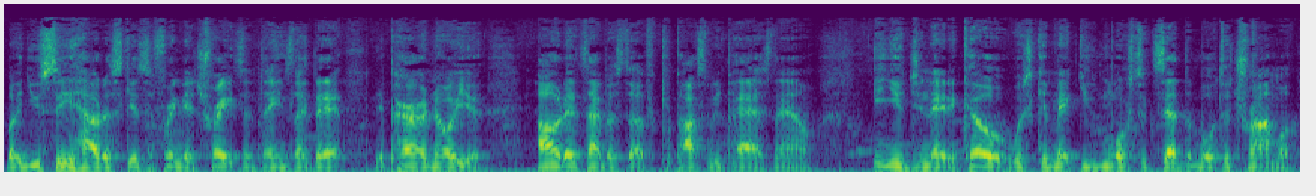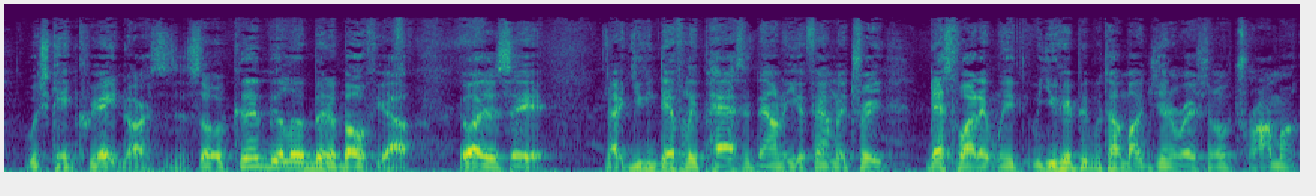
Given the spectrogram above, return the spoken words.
But you see how the schizophrenia traits and things like that, the paranoia, all that type of stuff can possibly pass down in your genetic code, which can make you more susceptible to trauma, which can create narcissism. So it could be a little bit of both, y'all. Like I just said, like you can definitely pass it down in your family tree. That's why that when, you hear people talking about generational trauma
